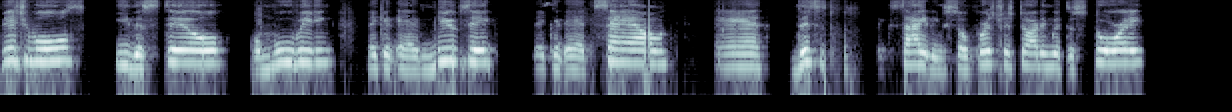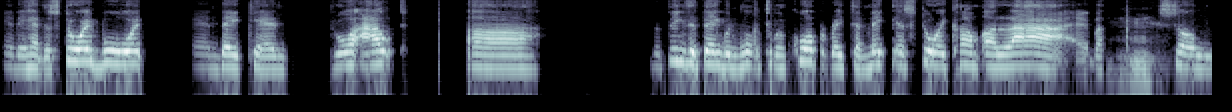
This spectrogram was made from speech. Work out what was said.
visuals, either still or moving. They can add music, they can add sound, and this is exciting. So first we're starting with the story, and they have the storyboard, and they can draw out uh, the things that they would want to incorporate to make their story come alive. Mhm. So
